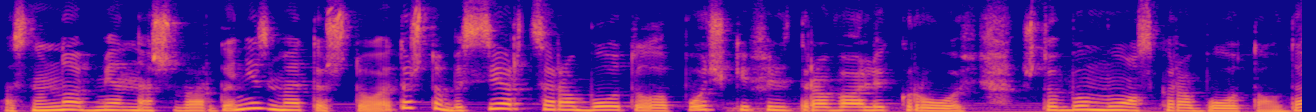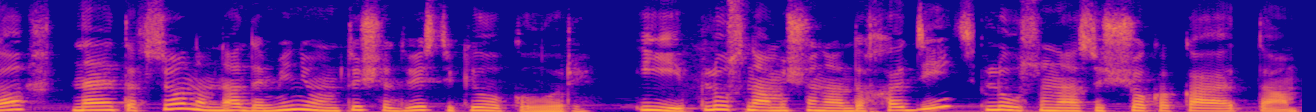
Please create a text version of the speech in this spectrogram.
Основной обмен нашего организма это что? Это чтобы сердце работало, почки фильтровали кровь, чтобы мозг работал, да. На это все нам надо минимум 1200 килокалорий. И плюс нам еще надо ходить, плюс у нас еще какая-то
